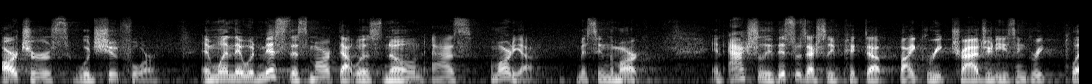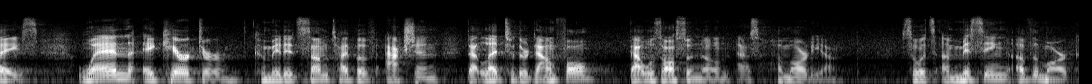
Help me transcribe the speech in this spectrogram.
archers would shoot for. And when they would miss this mark, that was known as hamartia, missing the mark. And actually, this was actually picked up by Greek tragedies and Greek plays. When a character committed some type of action that led to their downfall, that was also known as hamartia. So it's a missing of the mark,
